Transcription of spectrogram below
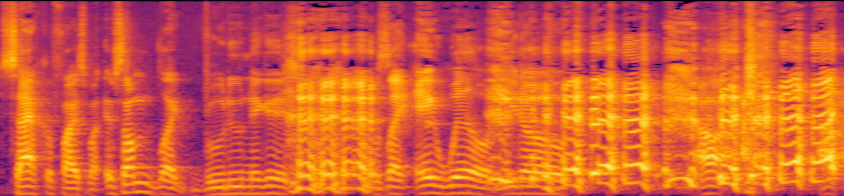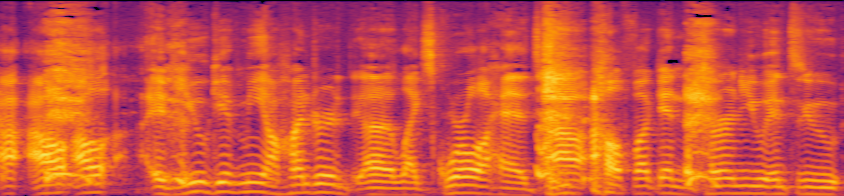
sacrificed my if some like voodoo nigga was like, "Hey, Will, you know, I'll, I, I'll, I'll if you give me a hundred uh, like squirrel heads, I'll, I'll fucking turn you into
